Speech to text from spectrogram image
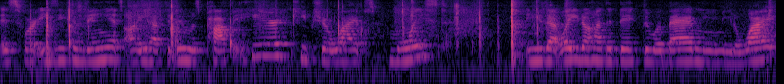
is for easy convenience. All you have to do is pop it here, keeps your wipes moist. And you, that way you don't have to dig through a bag when you need a wipe.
